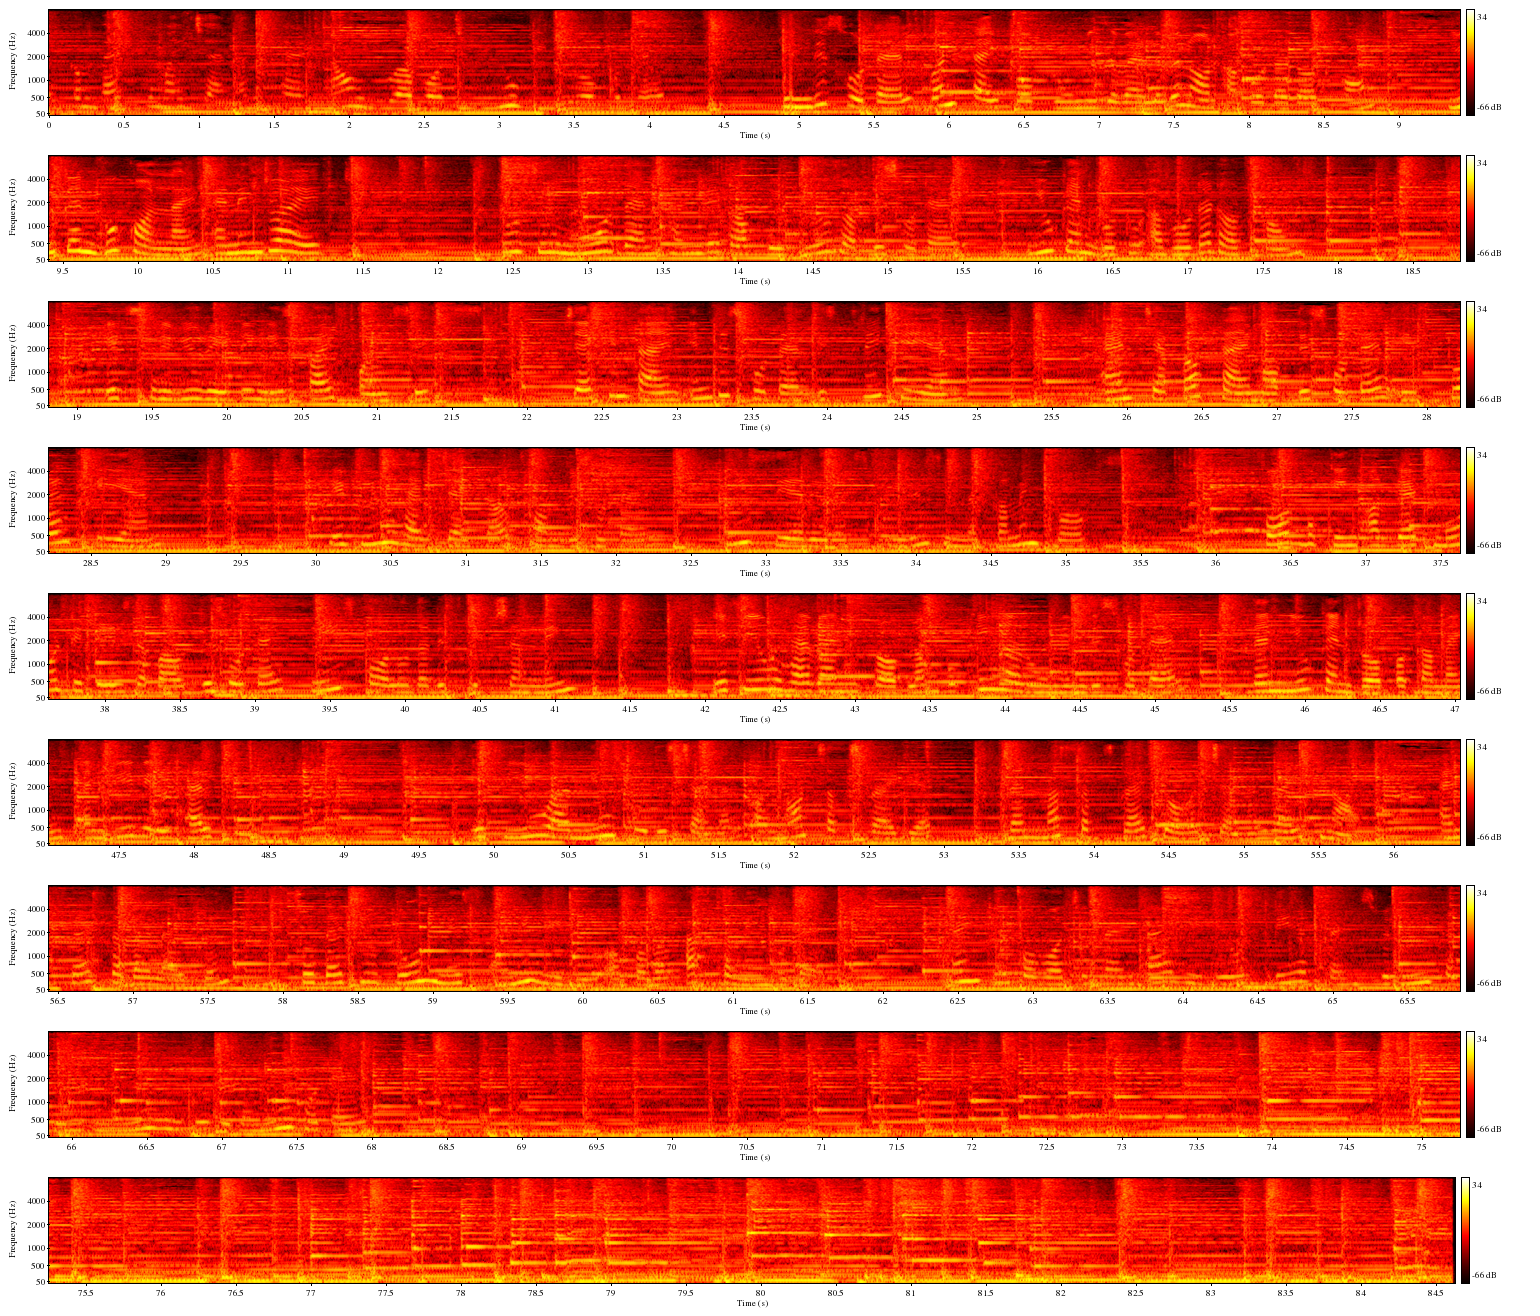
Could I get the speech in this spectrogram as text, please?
welcome back to my channel and now you are watching new video of hotel. In this hotel, one type of room is available on agoda.com. You can book online and enjoy it. To see more than 100 of reviews of this hotel, you can go to agoda.com. Its review rating is 5.6. Check-in time in this hotel is 3 pm and check-out time of this hotel is 12 pm. If you have checked out from this hotel, please share your experience in the comment box. For booking or get more details about this hotel, please follow the description link. If you have any problem booking a room in this hotel, then you can drop a comment and we will help you. If you are new to this channel or not subscribed yet, then must subscribe to our channel right now and press the bell icon so that you don't miss any video of our upcoming hotel. Thank you for watching the entire video. Dear friends, we'll meet again in.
